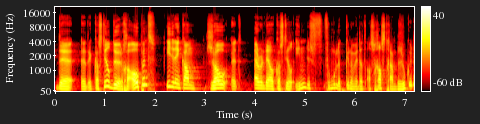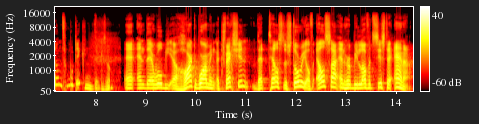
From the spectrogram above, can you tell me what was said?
de, eh, de kasteeldeuren geopend. Iedereen kan zo het Arendelle kasteel in. Dus vermoedelijk kunnen we dat als gast gaan bezoeken dan, vermoed ik. Denk het wel. And there will be a heartwarming attraction that tells the story of Elsa and her beloved sister Anna.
